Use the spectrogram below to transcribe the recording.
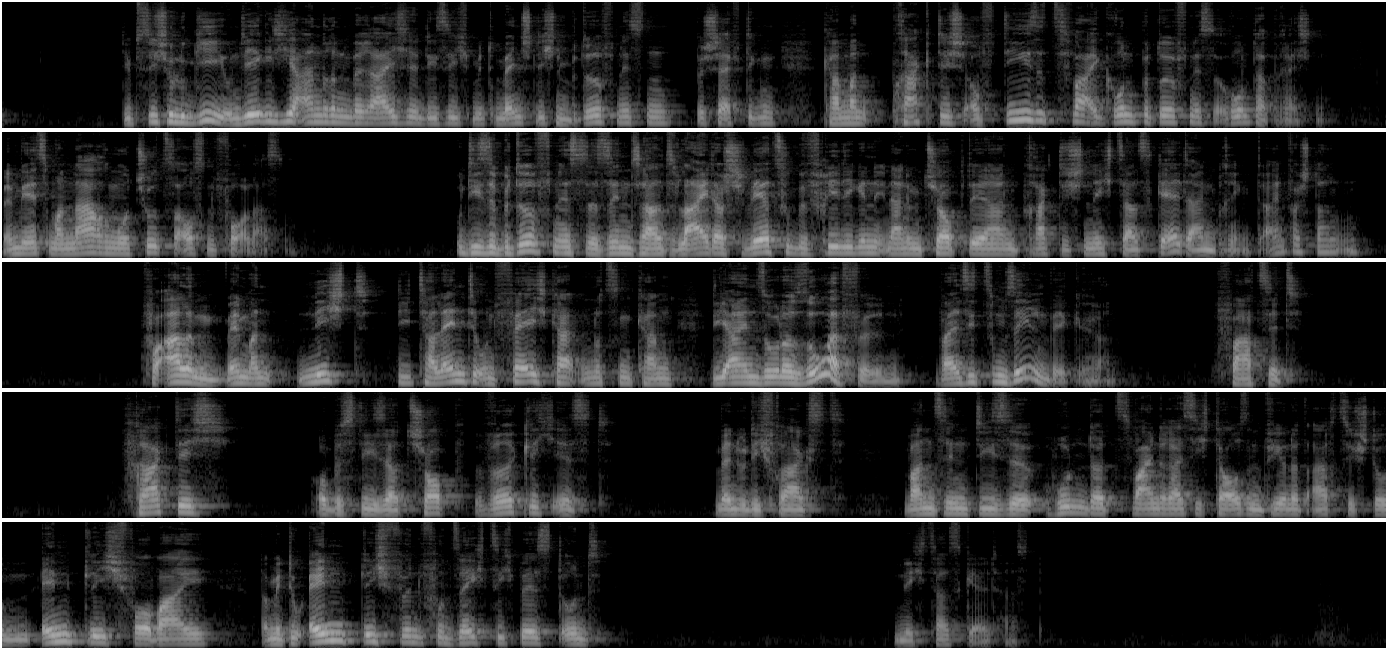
Die Psychologie und jegliche anderen Bereiche, die sich mit menschlichen Bedürfnissen beschäftigen, kann man praktisch auf diese zwei Grundbedürfnisse runterbrechen, wenn wir jetzt mal Nahrung und Schutz außen vor lassen. Und diese Bedürfnisse sind halt leider schwer zu befriedigen in einem Job, der praktisch nichts als Geld einbringt. Einverstanden? Vor allem, wenn man nicht die Talente und Fähigkeiten nutzen kann, die einen so oder so erfüllen, weil sie zum Seelenweg gehören. Fazit. Frag dich, ob es dieser Job wirklich ist, wenn du dich fragst, wann sind diese 132.480 Stunden endlich vorbei, damit du endlich 65 bist und nichts als Geld hast.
